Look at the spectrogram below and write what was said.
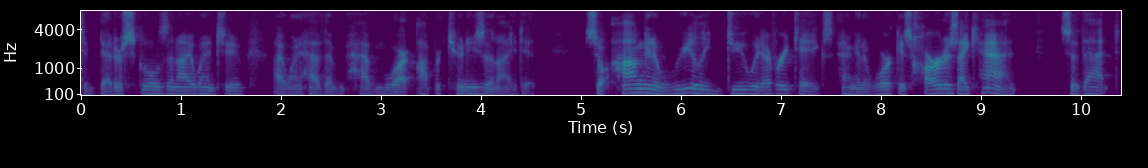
to better schools than I went to. I want to have them have more opportunities than I did. So I'm going to really do whatever it takes. I'm going to work as hard as I can so that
